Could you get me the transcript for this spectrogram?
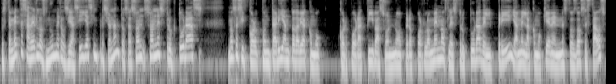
pues te metes a ver los números y así y es impresionante. O sea, son, son estructuras, no sé si contarían todavía como corporativas o no, pero por lo menos la estructura del PRI, llámenla como quieren, en estos dos estados,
